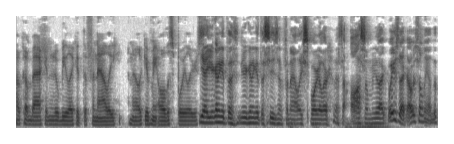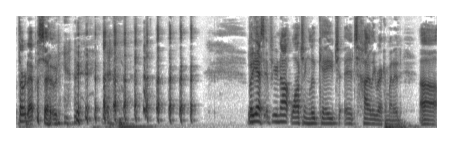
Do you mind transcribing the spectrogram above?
I'll come back and it'll be like at the finale, and it'll give me all the spoilers. Yeah, you're gonna get the you're gonna get the season finale spoiler. That's awesome. You're like, wait a sec, I was only on the third episode. but yes, if you're not watching Luke Cage, it's highly recommended. Uh,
